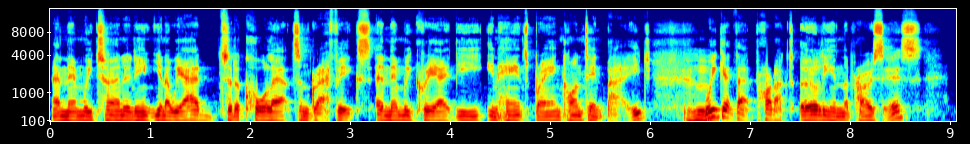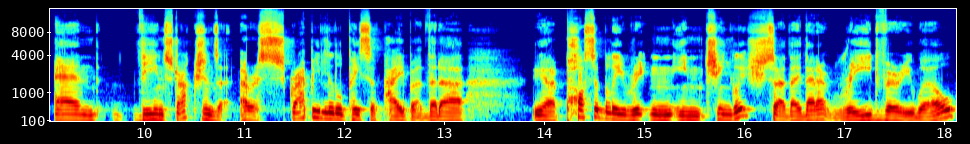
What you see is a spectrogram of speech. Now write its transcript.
and then we turn it in, you know, we add sort of call outs and graphics, and then we create the enhanced brand content page. Mm-hmm. We get that product early in the process, and the instructions are a scrappy little piece of paper that are you know, possibly written in Chinglish, so they, they don't read very well.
